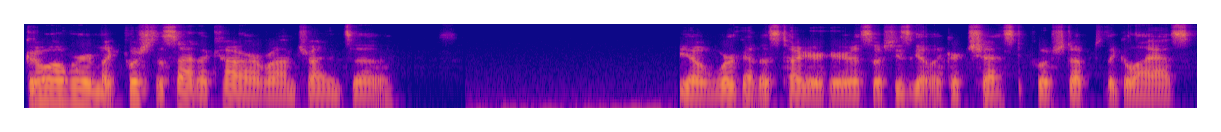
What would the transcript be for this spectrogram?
"Go over and like push the side of the car while I'm trying to." You know, work on this tire here. So she's got like her chest pushed up to the glass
